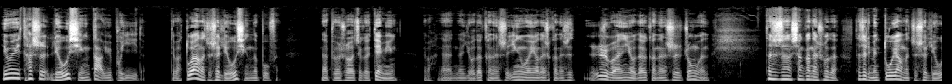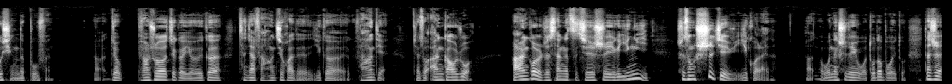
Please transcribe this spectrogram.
因为它是流行大于不易的，对吧？多样的只是流行的部分。那比如说这个店名。对吧？那那有的可能是英文，有的是可能是日文，有的可能是中文。但是像像刚才说的，它这里面多样的只是流行的部分啊。就比方说，这个有一个参加返航计划的一个返航点，叫做安高若，而安高若这三个字其实是一个音译，是从世界语译过来的。啊，我那个世界语我读都不会读，但是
